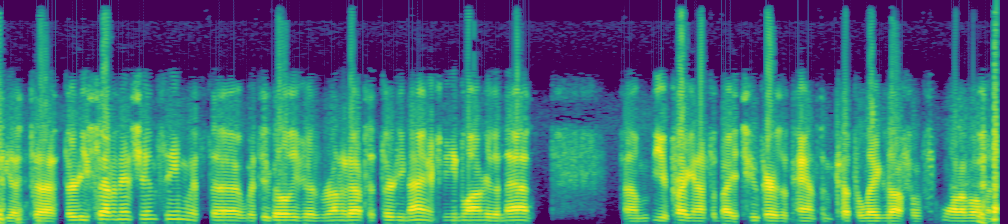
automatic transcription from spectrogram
You got uh, 37 inch inseam with uh, with the ability to run it out to 39. If you need longer than that, um, you're probably gonna have to buy two pairs of pants and cut the legs off of one of them and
